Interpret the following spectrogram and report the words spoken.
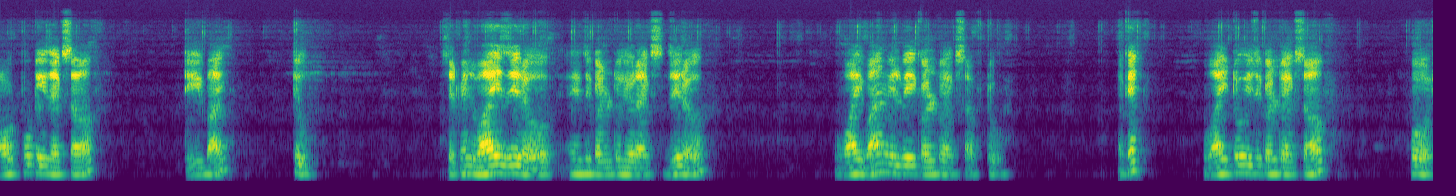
output is x of t by 2. So it means y0 is equal to your x0, y1 will be equal to x of 2. Okay, y2 is equal to x of 4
